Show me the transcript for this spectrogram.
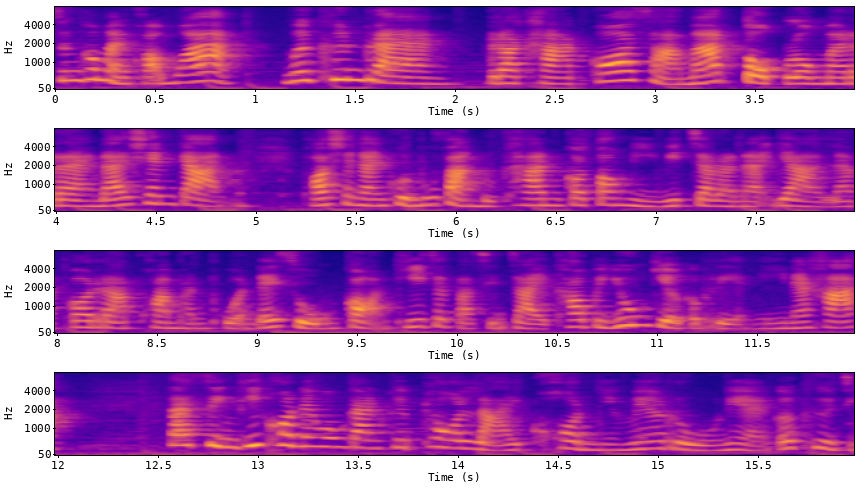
ซึ่งก็หมายความว่าเมื่อขึ้นแรงราคาก็สามารถตกลงมาแรงได้เช่นกัน เพราะฉะนั้นคุณผู้ฟังทุกท่านก็ต้องมีวิจารณญาณและก็รับความผันผวนได้สูงก่อนที่จะตัดสินใจเข้าไปยุ่งเกี่ยวกับเหรียญนี้นะคะแต่สิ่งที่คนในวงการคริปโตหลายคนยังไม่รู้เนี่ยก็คือจ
